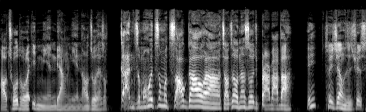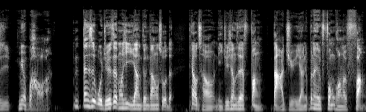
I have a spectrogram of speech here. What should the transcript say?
好蹉跎了一年两年，然后最后才说干怎么会这么糟糕啊？早知道我那时候就叭叭叭。诶，所以这样子确实没有不好啊。但是我觉得这东西一样，跟刚刚说的跳槽，你就像是在放大绝一样，你不能疯狂的放。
